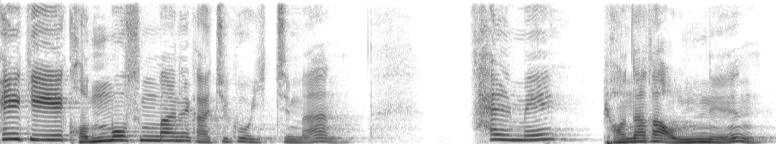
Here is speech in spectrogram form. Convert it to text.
회개의 겉모습만을 가지고 있지만 삶의 변화가 없는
